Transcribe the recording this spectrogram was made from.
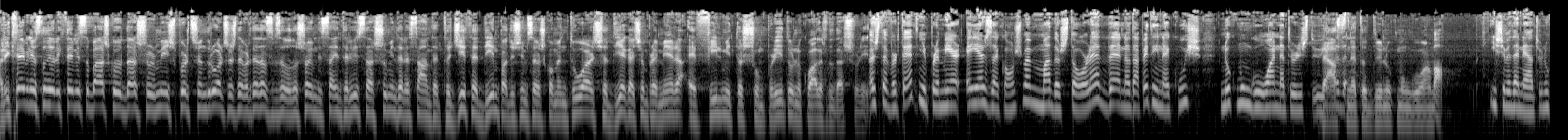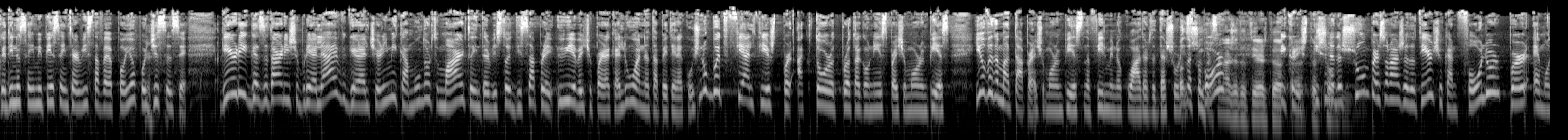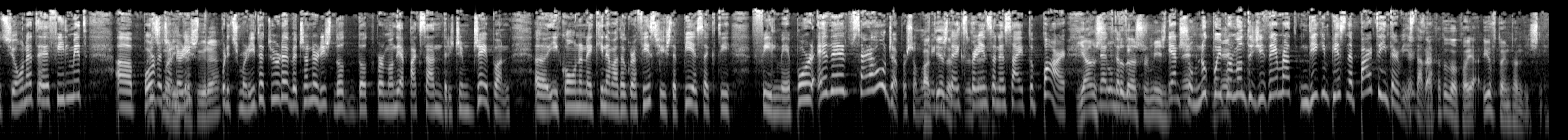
Rikthehemi në studio, rikthehemi së bashku të dashur miq për të qëndruar ç'është e vërteta sepse do të shohim disa intervista shumë interesante. Të gjithë e dimë, padyshim se është komentuar që dje ka qenë premiera e filmit të shumëpritur në kuadër të dashurisë. Është e vërtetë, një premierë e jashtëzakonshme, madhështore dhe në tapetin e kuq nuk munguan natyrisht yjet. Dhe as ne të dy nuk munguam. Po. ishim edhe ne aty. Nuk e di nëse jemi pjesë e intervistave apo jo, por gjithsesi. Geri, gazetari i Shqipëria Live, Gerald Qerimi ka mundur të marrë të intervistojë disa prej yjeve që parakaluan në tapetin e kuq. Nuk bëhet fjalë thjesht për aktorët protagonistë pra që morën pjesë, jo vetëm ata pra që morën pjesë në filmin Në kuadër të dashurisë, por edhe shumë personazhe të tjerë të showbiz. Pikërisht, ishin edhe shumë personazhe të tjerë që kanë folur për emocionet e filmit, por veçanërisht pritshmëritë e tyre, veçanërisht do do të përmendja paksa Ndriçim Xhepën, ikonën e kinematografisë që ishte pjesë e këtij filmi, por edhe Sara Hoxha për shembull, që kishte eksperiencën e saj të parë. Janë shumë të dashur miq. Janë shumë, nuk po i përmend të gjithë emrat, ndjekim pjesën e parë të intervistave. Ekzakt, do thoja, ju ftojmë ta ndiqni.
